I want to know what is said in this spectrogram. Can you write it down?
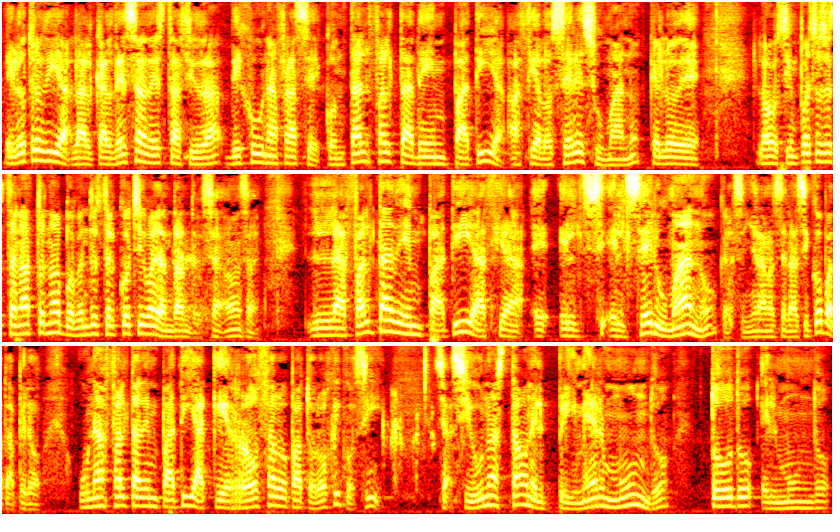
El otro día, la alcaldesa de esta ciudad dijo una frase con tal falta de empatía hacia los seres humanos, que es lo de los impuestos están altos, no, pues vende usted el coche y vaya andando. O sea, vamos a ver. La falta de empatía hacia eh, el, ser humano, que la señora no será psicópata, pero una falta de empatía que roza lo patológico, sí. O sea, si uno ha estado en el primer mundo, todo el mundo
